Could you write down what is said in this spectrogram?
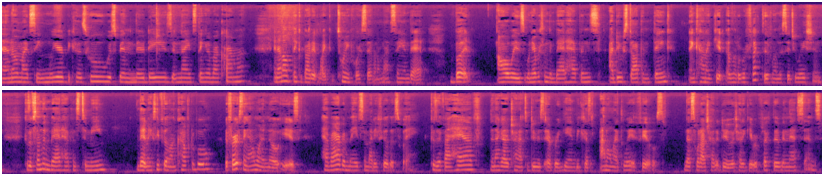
And I know it might seem weird because who would spend their days and nights thinking about karma? And I don't think about it like 24 7. I'm not saying that. But I always, whenever something bad happens, I do stop and think and kind of get a little reflective on the situation. Because if something bad happens to me that makes me feel uncomfortable, the first thing I want to know is have I ever made somebody feel this way? Because if I have, then I got to try not to do this ever again because I don't like the way it feels. That's what I try to do. I try to get reflective in that sense.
